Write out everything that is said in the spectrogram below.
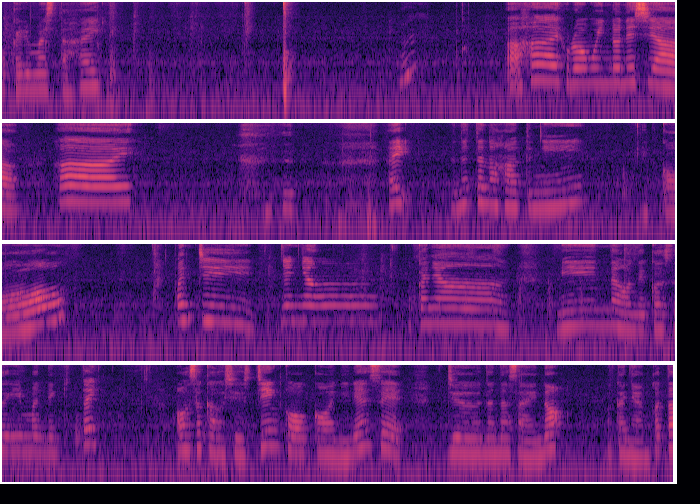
わかりました。はい。ん？あはい。from インドネシア。はいはいあなたのハートにこうパンチにゃんにゃんおかにゃんみんなお根こそぎまできたい大阪府出身高校2年生17歳の若にゃんこと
